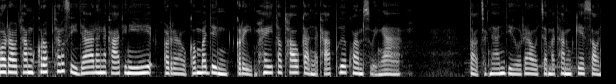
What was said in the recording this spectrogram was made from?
พอเราทำครบทั้ง 4 ด้านแล้วนะคะ ทีนี้เราก็มาดึงกรีบให้เท่า ๆกันนะคะ เพื่อความสวยงาม ต่อจากนั้นเดี๋ยวเราจะมาทำเกสร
